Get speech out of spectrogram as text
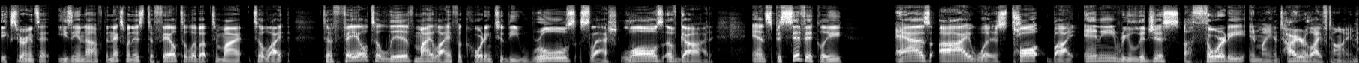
experience it easy enough. The next one is to fail to live up to my to like to fail to live my life according to the rules slash laws of God, and specifically as I was taught by any religious authority in my entire lifetime.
